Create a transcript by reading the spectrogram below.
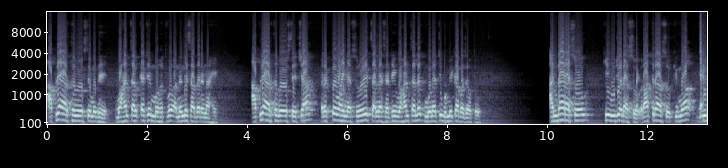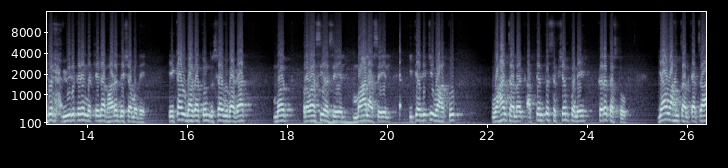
आपल्या अर्थव्यवस्थेमध्ये वाहन चालकाचे महत्त्व अनन्यसाधारण आहे. आपल्या अर्थव्यवस्थेच्या रक्तवाहिन्या सुरळीत चालण्यासाठी वाहन चालक मोलाची भूमिका बजावतो. अंधार असो की उजेड असो रात्र असो किंवा विविध विविधतेने नटलेल्या भारत देशामध्ये एका विभागातून दुसऱ्या विभागात मग प्रवासी असेल माल असेल इत्यादीची वाहतूक वाहन चालक अत्यंत सक्षमपणे करत असतो. या वाहन चालकाचा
